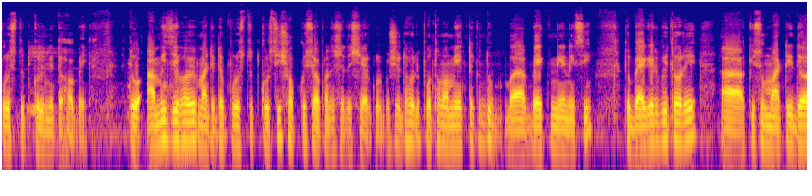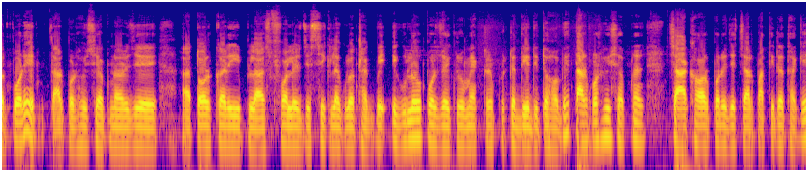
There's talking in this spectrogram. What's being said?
প্রস্তুত করে নিতে হবে। তো আমি যেভাবে মাটিটা প্রস্তুত করছি সব কিছু আপনাদের সাথে শেয়ার করব। সেটা হলো প্রথম আমি একটা কিন্তু ব্যাগ নিয়ে নিছি। তো ব্যাগের ভিতরে কিছু মাটি দেওয়ার পরে, তারপর হয়েছে আপনার যে তরকারি প্লাস ফলের যে শিকলাগুলো থাকবে, এগুলো পর্যায়ক্রমে একটার পর একটা দিয়ে দিতে হবে। তারপর হয়েছে আপনার চা খাওয়ার পরে যে চার পাতিটা থাকে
